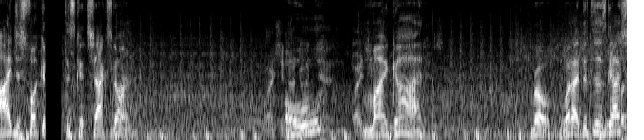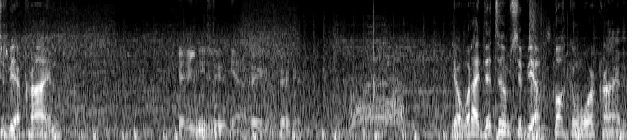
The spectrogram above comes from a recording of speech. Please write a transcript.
I just fucking this kid. Shack's gone. Why is she not doing Oh? Why is she my doing god. gen? Bro, what I did to this guy should be a crime. Okay, you need to do. Yeah, there you go. Very good. Yo, what I did to him should be a fucking war crime.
